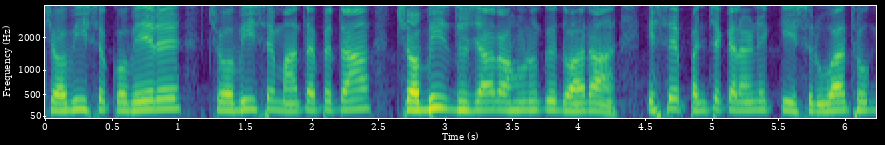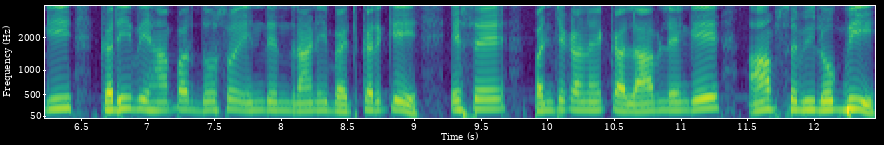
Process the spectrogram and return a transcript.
चौबीस कुबेर, चौबीस माता पिता चौबीस ध्वजारोहणों के द्वारा इसे पंचकरण की शुरुआत होगी। करीब यहाँ पर 200 इंद्र इंद्राणी बैठ कर के इस पंचकर्ण का लाभ लेंगे। आप सभी लोग भी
